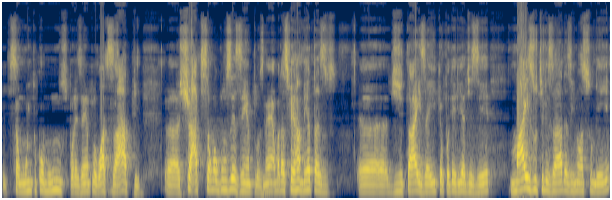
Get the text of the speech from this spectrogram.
que são muito comuns, por exemplo, WhatsApp, uh, chat são alguns exemplos, né? Uma das ferramentas uh, digitais aí que eu poderia dizer mais utilizadas em nosso meio,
